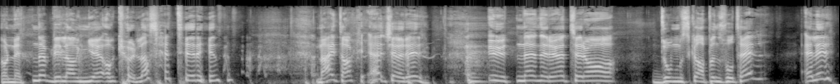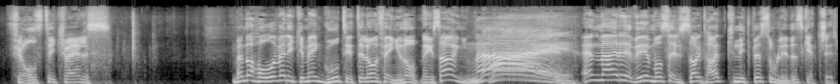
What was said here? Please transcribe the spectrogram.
Når nettene blir lange og kølla setter inn. Nei takk, jeg kjører. Uten en rød tråd. Dumskapens hotell eller Fjols til kvelds. Men det holder vel ikke med en god tittel og en fengende åpningssang? Nei! Enhver revy må selvsagt ha et knippe solide sketsjer.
